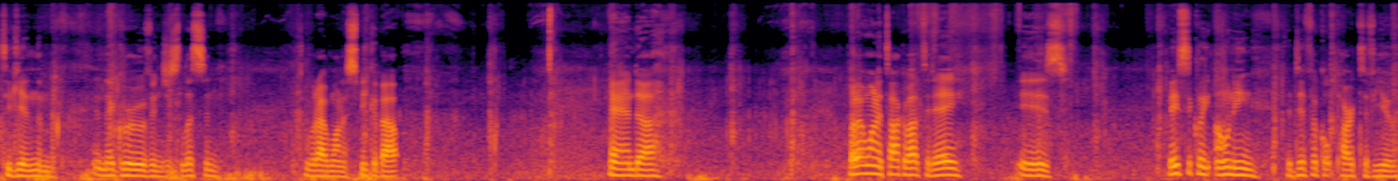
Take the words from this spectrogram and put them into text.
to get in the in the groove and just listen to what I want to speak about. And uh, what I want to talk about today is basically owning the difficult parts of you.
